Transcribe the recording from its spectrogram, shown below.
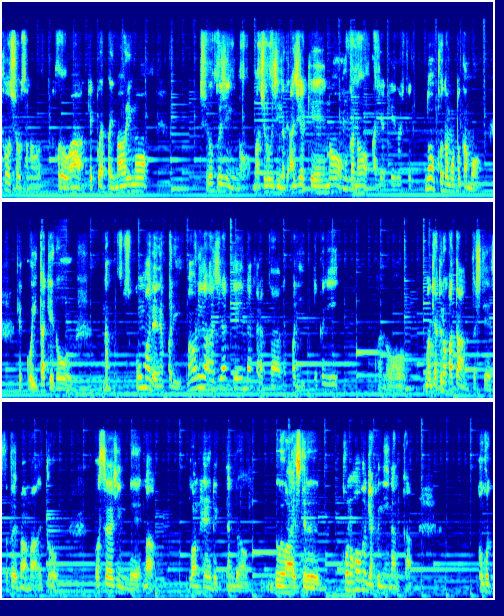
当初その頃は結構やっぱり周りも中国人の、まあ、中国人なんてアジア系のうん。他のアジア系の人の子供とかも結構いたけどなんそこまでやっぱり周りがアジア系だからかやっぱり逆にあの、まあ、逆のパターンとして例えば、まあえっと、オーストラリア人で、まあ、ブロンヘアであのブルーアイしてる子の方が逆になんかここ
